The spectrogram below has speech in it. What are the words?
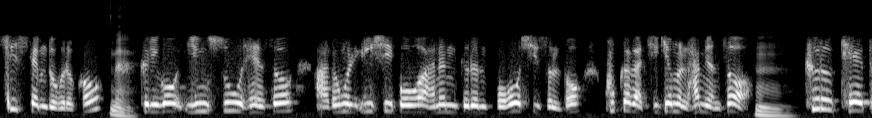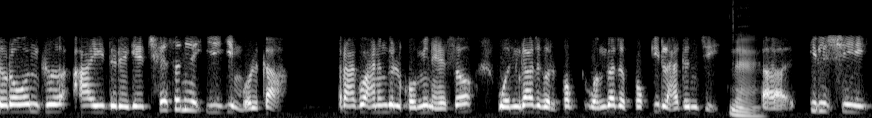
시스템도 그렇고 네. 그리고 인수해서 아동을 일시 보호하는 그런 보호 시설도 국가가 직영을 하면서 음. 그렇게 들어온 그 아이들에게 최선의 이익이 뭘까? 라고 하는 걸 고민해서 원가족을 복, 원가족 복귀를 하든지 네. 어, 일시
